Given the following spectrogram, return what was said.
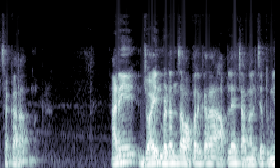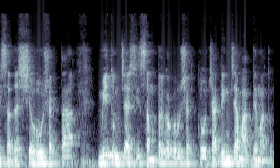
सकारात्मक. आणि जॉईन बटनचा वापर करा. आपल्या चॅनलचे तुम्ही सदस्य होऊ शकता. मी तुमच्याशी संपर्क करू शकतो चॅटिंगच्या माध्यमातून.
